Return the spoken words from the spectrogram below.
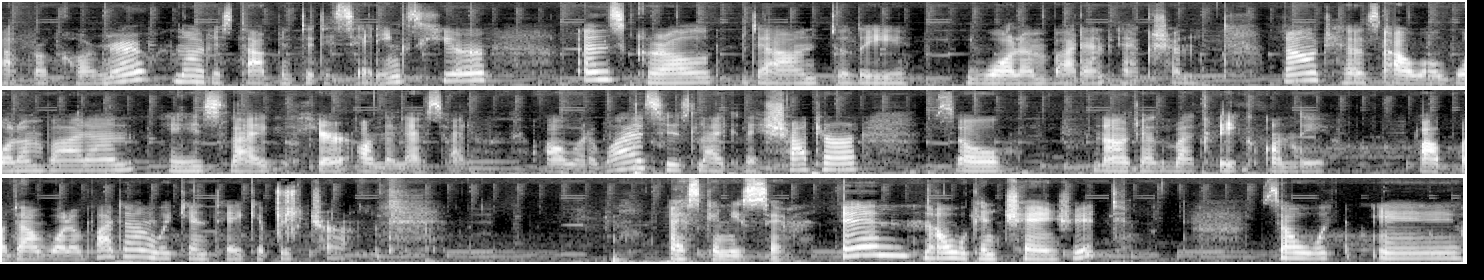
upper corner. Now just tap into the settings here and scroll down to the volume button action. Now just our volume button is like here on the left side. Our device is like the shutter. So now just by click on the up or down volume button we can take a picture. As can you see. And now we can change it. So we, uh,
